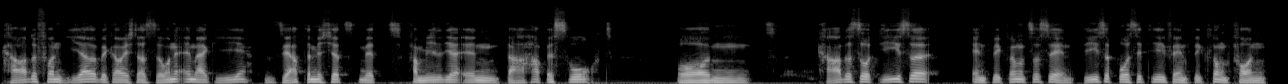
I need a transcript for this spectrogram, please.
gerade von ihr bekomme ich da so eine Energie. Sie hatte mich jetzt mit Familie in Daha besucht und gerade so diese Entwicklung zu sehen, diese positive Entwicklung von,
